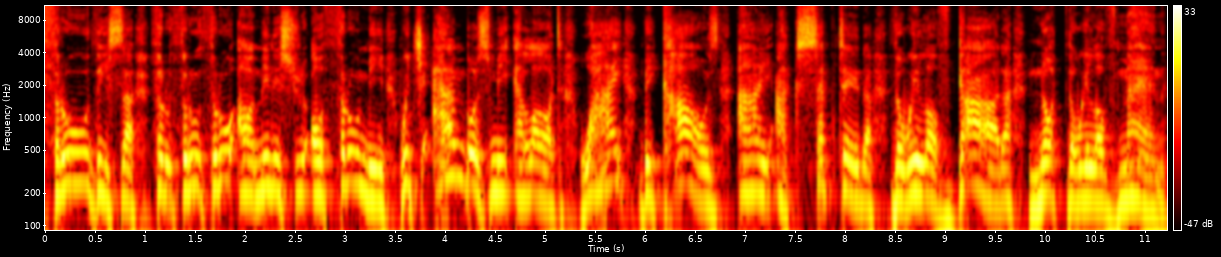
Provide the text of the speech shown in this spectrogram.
through this uh, through through through our ministry or through me which humbles me a lot. Why? Because i accepted the will of god not the will of man.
